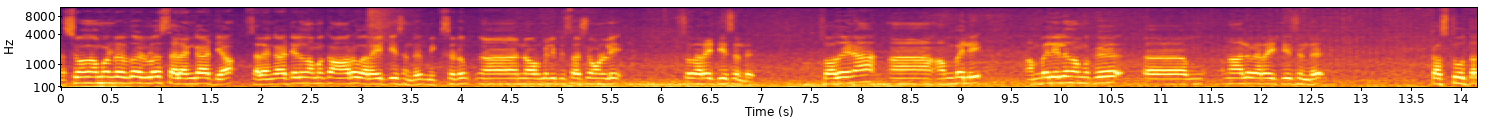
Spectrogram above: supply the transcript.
നെക്സ്റ്റ് വന്ന് നമ്മുടെ അടുത്തുള്ളത് സെലങ്കാട്ടിയ. സെലങ്കാട്ടിയിൽ നമുക്ക് ആറ് വെറൈറ്റീസ് ഉണ്ട്. മിക്സഡും നോർമലി പിസ്താഷ്യോ ഓൺലി വെറൈറ്റീസ് ഉണ്ട്. സോ അത് കഴിഞ്ഞാൽ അമ്പലി. അമ്പലിയിൽ നമുക്ക് നാല് വെറൈറ്റീസ് ഉണ്ട്. കസ്തൂത്ത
